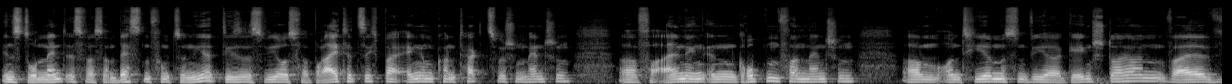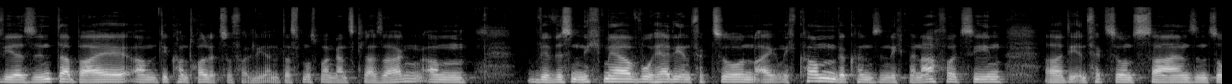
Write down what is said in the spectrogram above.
Instrument ist, was am besten funktioniert. Dieses Virus verbreitet sich bei engem Kontakt zwischen Menschen, vor allen Dingen in Gruppen von Menschen. Ähm, und hier müssen wir gegensteuern, weil wir sind dabei, ähm, die Kontrolle zu verlieren. Das muss man ganz klar sagen. Ähm, wir wissen nicht mehr, woher die Infektionen eigentlich kommen. Wir können sie nicht mehr nachvollziehen. Äh, die Infektionszahlen sind so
